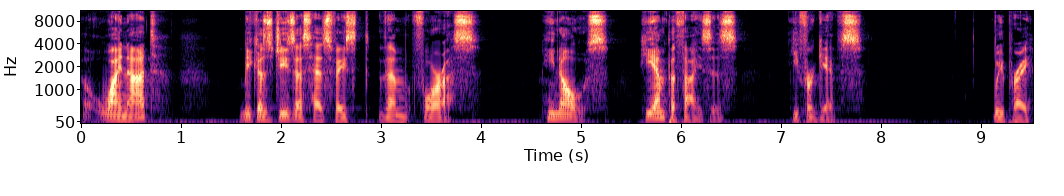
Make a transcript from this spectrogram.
Why not? Because Jesus has faced them for us. He knows, He empathizes, He forgives. We pray.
